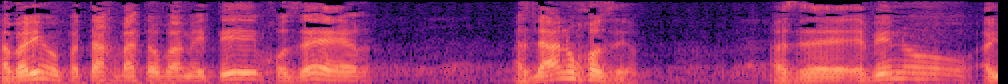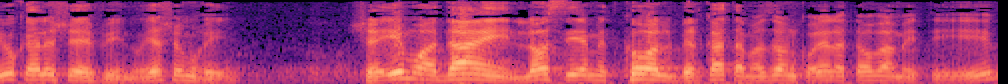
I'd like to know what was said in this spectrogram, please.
אבל אם הוא פתח בתו באמיתיו, חוזר, אז לאן הוא חוזר? אז אה, הבינו, היו כאלה שהבינו, יש אומרים, שאם הוא עדיין לא סיים את כל ברכת המזון, כולל הטוב והמיטיב,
